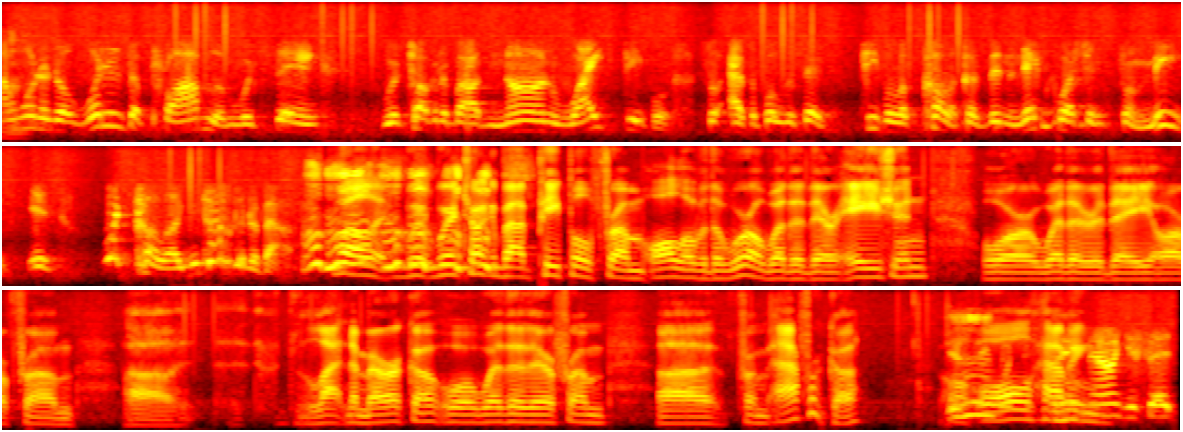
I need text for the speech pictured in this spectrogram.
I want to know what is the problem with saying we're talking about non-white people, so as opposed to saying people of color. Because then the next question from me is, what color are you talking about? Well, we're, we're talking about people from all over the world, whether they're Asian or whether they are from uh, Latin America or whether they're from uh, from Africa, all having now you said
